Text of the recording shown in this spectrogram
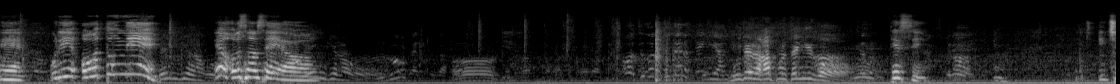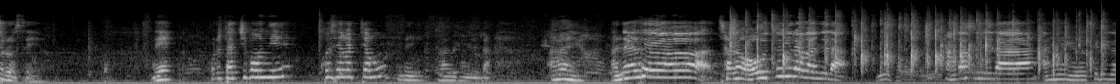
예, 우리 오뚱님, 예, 어서 오세요. 무대를 앞으로 당기고 됐어요. 응. 이쪽으로 오세요. 네. 우리 닥치보 언니 고생했죠? 네, 감사합니다. 아유, 안녕하세요. 저는 어우뚱이라고 합니다. 반갑습니다. 아유, 그리고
